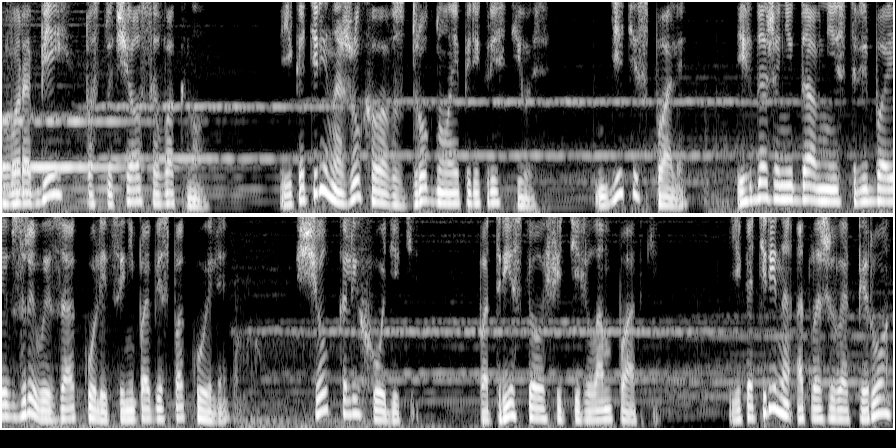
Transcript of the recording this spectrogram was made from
Воробей постучался в окно. Екатерина Жухова вздрогнула и перекрестилась. Дети спали. Их даже недавние стрельба и взрывы за околицы не побеспокоили. Щелкали ходики. Потрескивал фитиль лампадки. Екатерина отложила перо,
